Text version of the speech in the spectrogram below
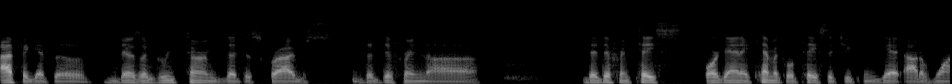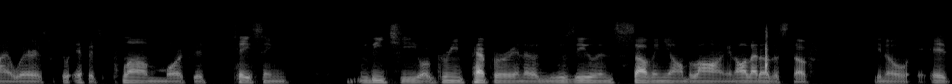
i forget the there's a greek term that describes the different uh the different tastes organic chemical tastes that you can get out of wine whereas if it's plum or if you're tasting lychee or green pepper in a new zealand sauvignon blanc and all that other stuff you know it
